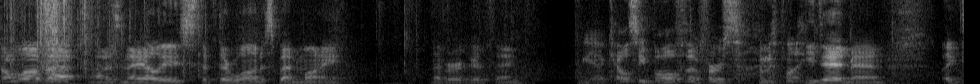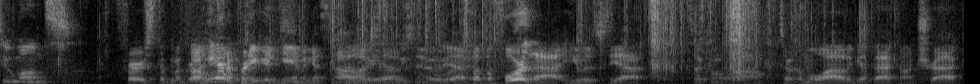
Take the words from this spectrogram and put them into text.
Don't love that. Not as an AL East if they're willing to spend money. Never a good thing. Yeah, Kelce ball for the first time in like He did, man. like two months. First of McGraw. He had a pretty good game against the Oh, Phillies, yeah, though, too. yeah. Yeah, but before that, he was yeah. Took him a while. Took him a while to get back on track.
